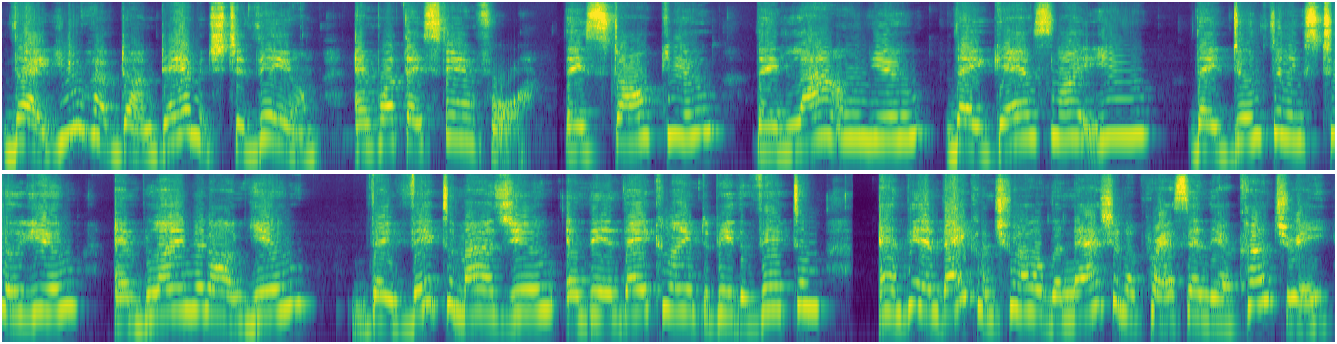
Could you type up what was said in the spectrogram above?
that you have done damage to them and what they stand for. They stalk you, they lie on you, they gaslight you, they do things to you and blame it on you they victimize you and then they claim to be the victim and then they control the national press in their country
